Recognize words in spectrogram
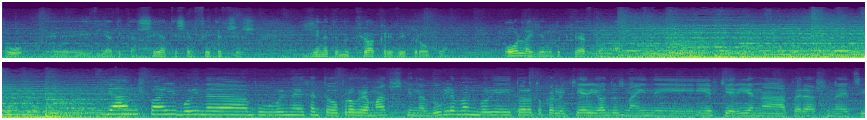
που ε, η διαδικασία της εμφύτευσης γίνεται με πιο ακριβή τρόπο, όλα γίνονται πιο εύκολα. Για άλλους πάλι μπορεί να, που μπορεί να είχαν το πρόγραμμά τους και να δούλευαν, μπορεί τώρα το καλοκαίρι όντως να είναι η ευκαιρία να περάσουν έτσι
